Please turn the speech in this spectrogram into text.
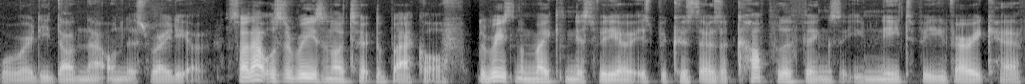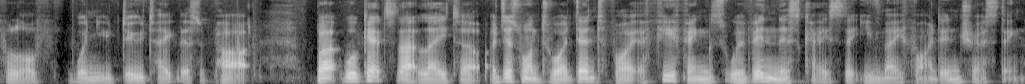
already done that on this radio. So that was the reason I took the back off. The reason I'm making this video is because there's a couple of things that you need to be very careful of when you do take this apart. But we'll get to that later. I just want to identify a few things within this case that you may find interesting.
